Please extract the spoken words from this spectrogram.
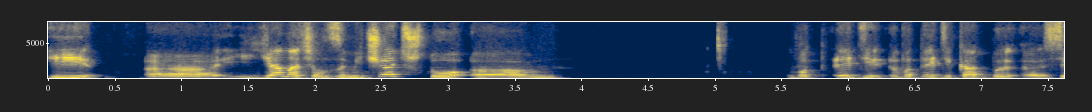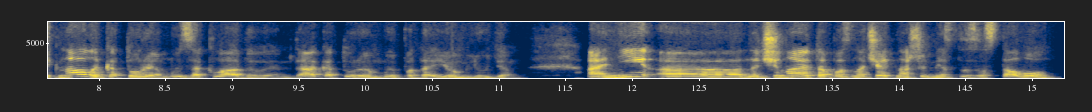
И э, я начал замечать, что э, вот эти, вот эти как бы э, сигналы, которые мы закладываем, да, которые мы подаем людям, они э, начинают обозначать наше место за столом.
